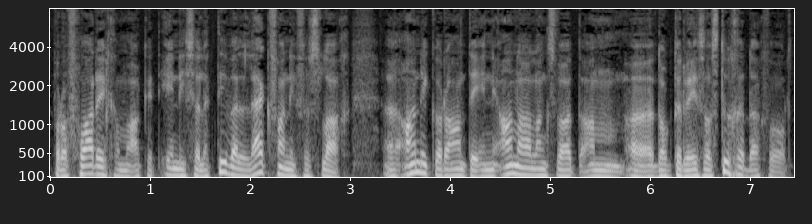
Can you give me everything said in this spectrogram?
Prof Wade gemaak het en die selektiewe lek van die verslag uh, aan die koerante en die aanhalinge wat aan uh, Dr Wessels toegedig word.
